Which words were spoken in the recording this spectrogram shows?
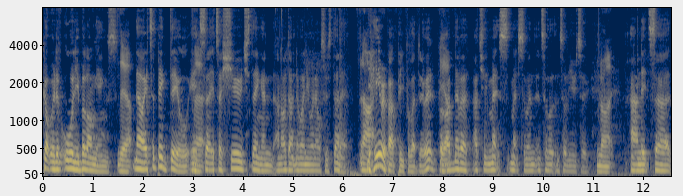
got rid of all your belongings yeah. no it's a big deal it's Yeah. a, it's a huge thing and, and I don't know anyone else who's done it No. you hear about people that do it but Yeah. I've never actually met met someone until until you two Right. and it's uh,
